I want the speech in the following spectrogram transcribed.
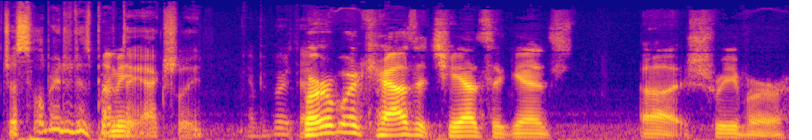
Just celebrated his I mean- birthday actually. Happy birthday. Berwick has a chance against uh, Schriever.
